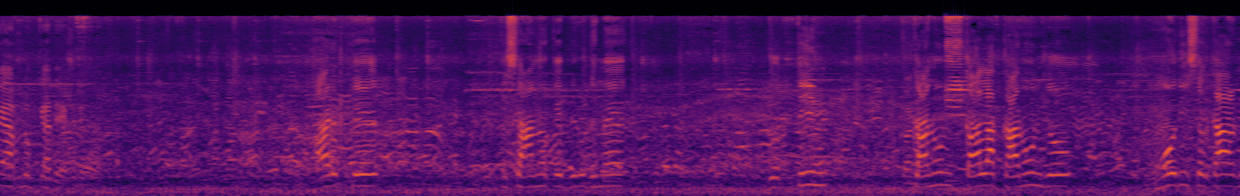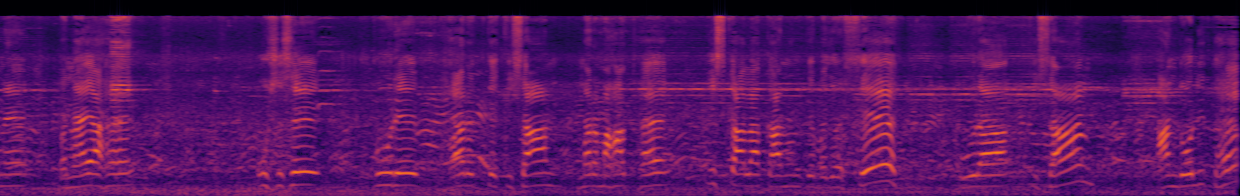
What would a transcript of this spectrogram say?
में आप लोग क्या देख रहे हैं? भारत के किसानों के विरुद्ध में जो तीन कानून काला कानून जो मोदी सरकार ने बनाया है उससे पूरे भारत के किसान मरमाहत है। इस काला कानून के वजह से पूरा किसान आंदोलित है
